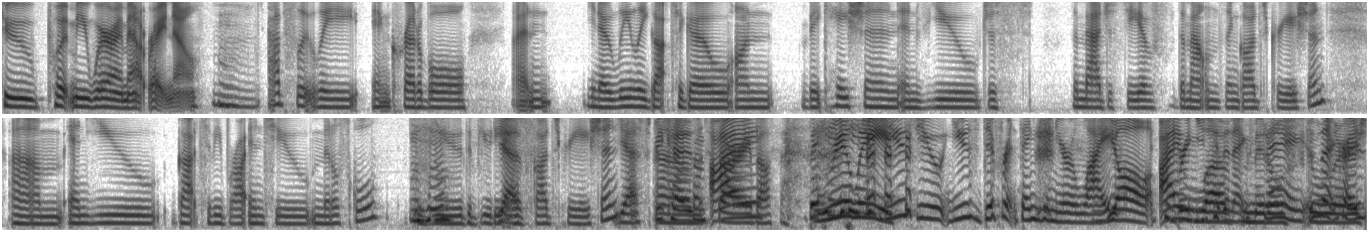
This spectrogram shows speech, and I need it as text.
to put me where I'm at right now. Mm, absolutely incredible. And, you know, Lele got to go on vacation and view just the majesty of the mountains and God's creation. Um, and you got to be brought into middle school to Mhm. view the beauty Yes. of God's creation. Yes, Um, because So I'm sorry I, about that. But he Really- just used you, use different things in your life. y'all, to I bring you to the love next middle thing. Schoolers.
